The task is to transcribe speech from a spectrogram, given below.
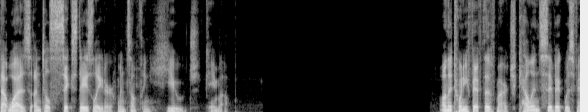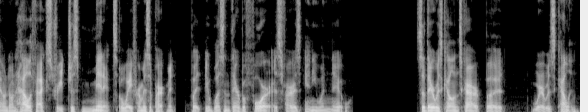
That was until six days later when something huge came up. On the 25th of March, Kellen's Civic was found on Halifax Street, just minutes away from his apartment but it wasn't there before as far as anyone knew. So there was Kellen's car, but where was Kellen?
